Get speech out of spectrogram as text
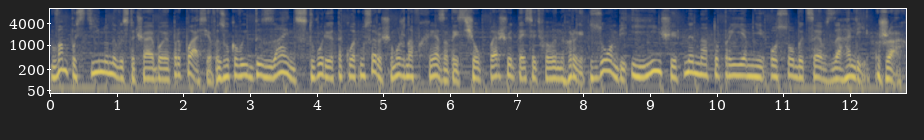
Вам постійно не вистачає боєприпасів. Звуковий дизайн створює таку атмосферу, що можна вхезатись ще у перші 10 хвилин гри. Зомбі і інші не надто приємні особи це взагалі жах.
